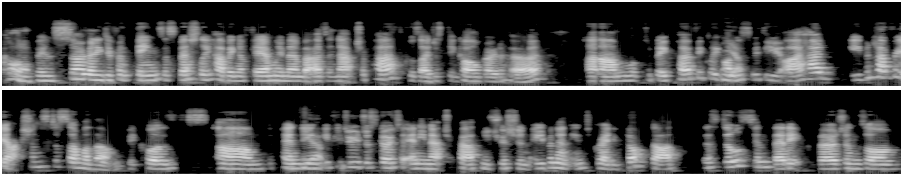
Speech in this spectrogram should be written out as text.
God, I've been so many different things, especially having a family member as a naturopath, because I just think I'll go to her. Um, look, to be perfectly honest yep. with you, I had even have reactions to some of them because um, depending yep. if you do just go to any naturopath, nutrition, even an integrative doctor, they're still synthetic versions of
